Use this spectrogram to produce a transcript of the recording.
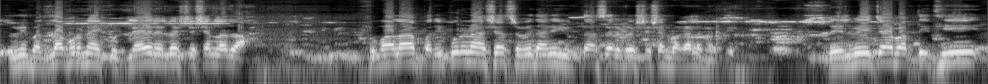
तुम्ही बदलापूर नाही कुठल्याही रेल्वे स्टेशनला जा. तुम्हाला परिपूर्ण अशा सुविधांनी युक्त असं रेल्वे स्टेशन बघायला मिळते. रेल्वेच्या बाबतीत ही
